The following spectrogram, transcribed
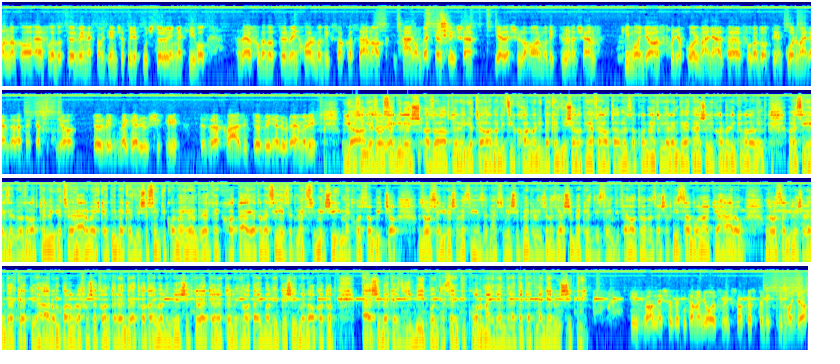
Annak a elfogadott törvénynek, amit én csak ugye pucs törvénynek hívok, az elfogadott törvény harmadik szakaszának három bekezdése, jelesül a harmadik különösen, kimondja azt, hogy a kormány által elfogadott ilyen kormányrendeleteket ugye a törvény megerősíti, ezzel kvázi törvényerőre emeli. Ugye azt mondja, az országgyűlés az alaptörvény 53. cikk harmadik bekezdés alapján felhatalmazza a kormányt, hogy a rendelet második, harmadik, valamint a veszélyhelyzetben az alaptörvény 53. 1-2 bekezdése szerinti kormányrendeletek hatáját a veszélyhelyzet megszűnéséig meghosszabbítsa. Az országgyűlés a veszélyhelyzet megszűnését megelőzően az első bekezdés szerinti felhatalmazását visszavonhatja. 3. Az országgyűlés a rendelet 2-3 paragrafusát, valamint a rendelet hatályba lépését követően a törvény hatályba lépéséig megalkotott első bekezdés B pontja szerinti kormányrendeleteket megerősíti. Így van, és ezek után a nyolcadik szakasz pedig kimondja,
